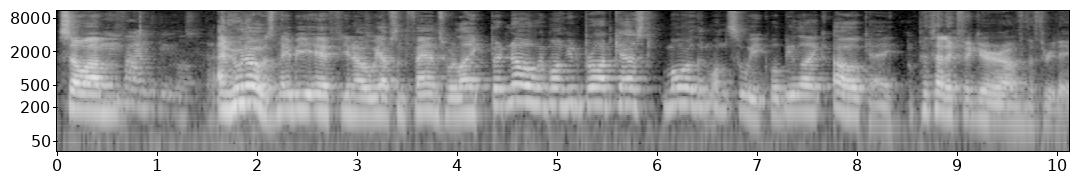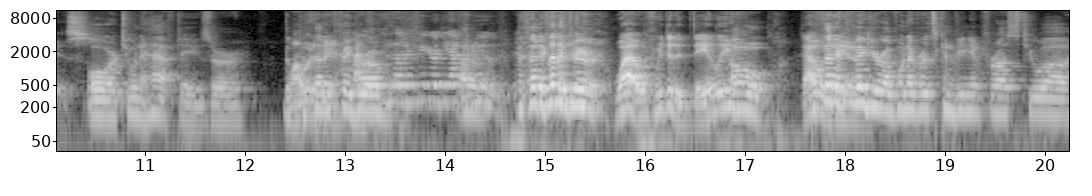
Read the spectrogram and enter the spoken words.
So um, find to be the most pathetic. And who knows? Maybe if you know we have some fans who are like, "But no, we want you to broadcast more than once a week." We'll be like, "Oh, okay," pathetic figure of the three days. or two and a half days, or the Why would it be pathetic a figure half of pathetic figure of the I don't- afternoon. pathetic, Pathetic figure. figure. Wow, if we did it daily, Oh, that would pathetic be a- figure of whenever it's convenient for us to uh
